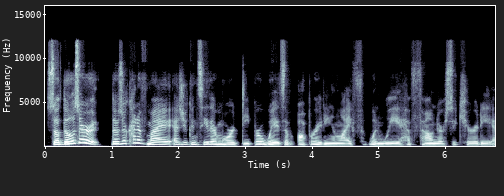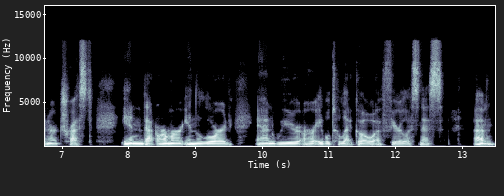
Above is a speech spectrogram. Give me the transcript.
so those are those are kind of my, as you can see, they're more deeper ways of operating in life when we have found our security and our trust in that armor in the Lord, and we are able to let go of fearlessness. Um,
